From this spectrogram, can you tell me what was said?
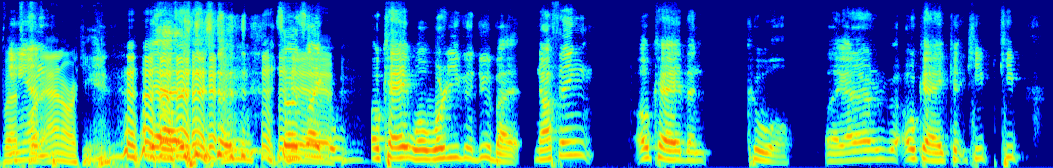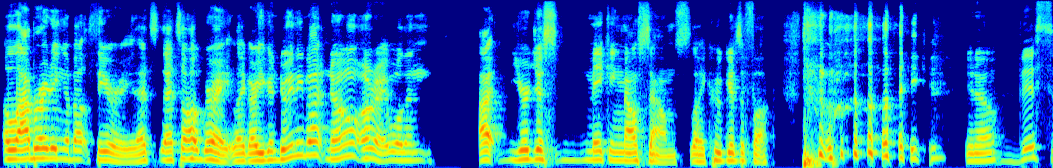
But that's what anarchy. yeah. so it's Yeah, like, yeah. okay, well, what are you gonna do about it? Nothing. Okay, then cool. Like, I don't, okay, keep keep elaborating about theory. That's that's all great. Like, are you gonna do anything about? It? No. All right. Well, then, I you're just making mouse sounds. Like, who gives a fuck? like, you know. this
